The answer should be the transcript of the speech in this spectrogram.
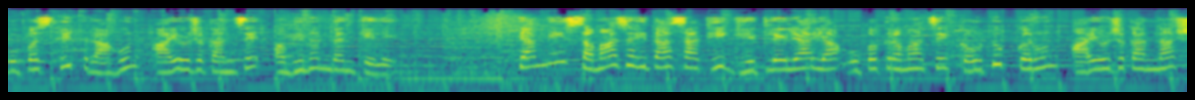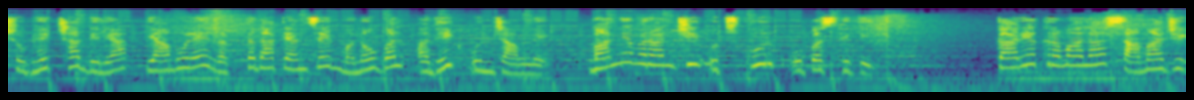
उपस्थित राहून आयोजकांचे अभिनंदन केले. त्यांनी समाजहितासाठी घेतलेल्या या उपक्रमाचे कौतुक करून आयोजकांना शुभेच्छा दिल्या. यामुळे रक्तदात्यांचे मनोबल अधिक उंचावले. मान्यवरांची उत्स्फूर्त उपस्थिती. कार्यक्रमाला सामाजिक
